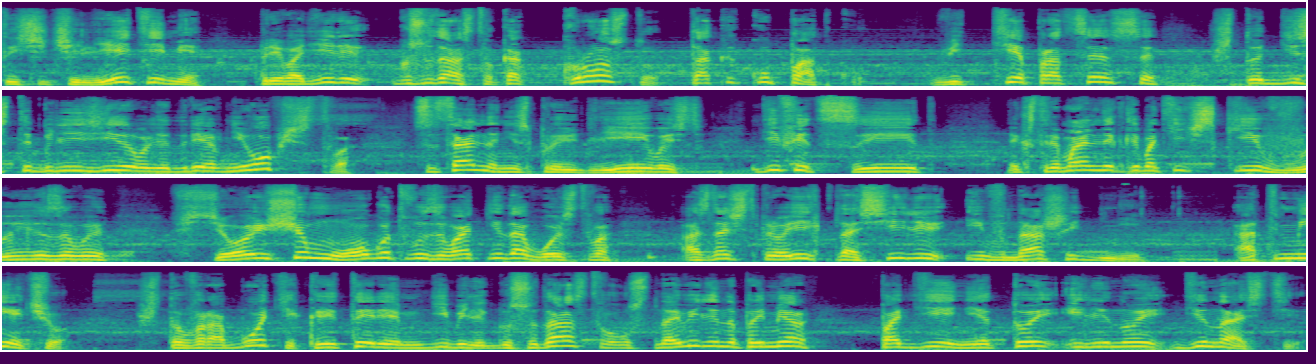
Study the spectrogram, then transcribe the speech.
тысячелетиями приводили государство как к росту, так и к упадку. Ведь те процессы, что дестабилизировали древнее общество, социальная несправедливость, дефицит – экстремальные климатические вызовы все еще могут вызывать недовольство, а значит приводить к насилию и в наши дни. Отмечу, что в работе критерием гибели государства установили, например, падение той или иной династии.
